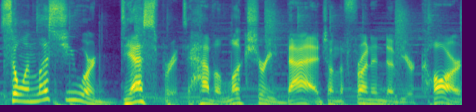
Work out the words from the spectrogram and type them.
So unless you are desperate to have a luxury badge on the front end of your car,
